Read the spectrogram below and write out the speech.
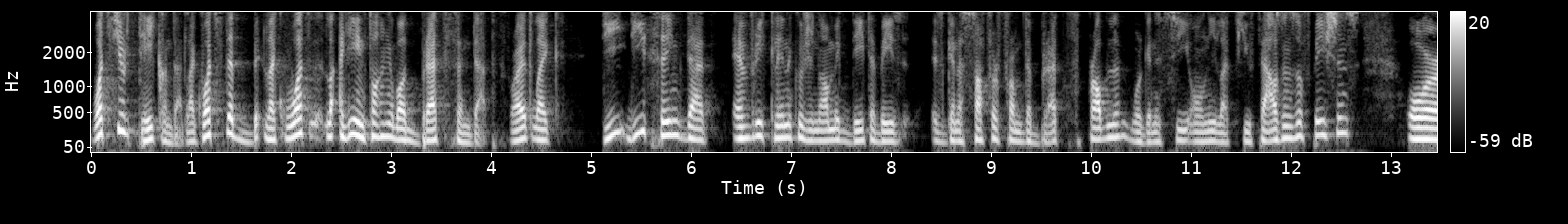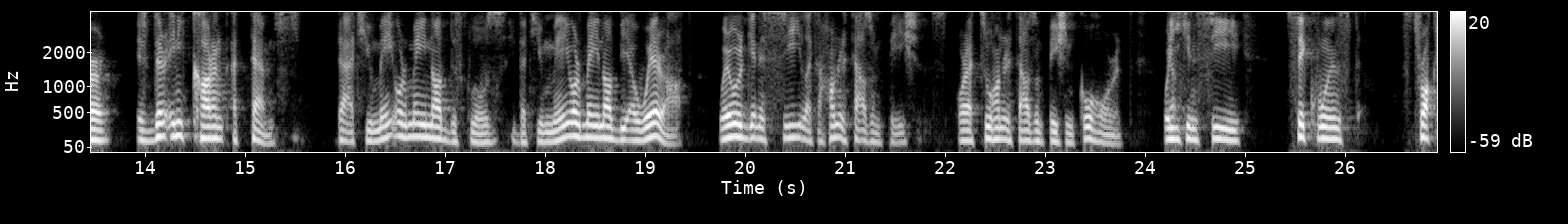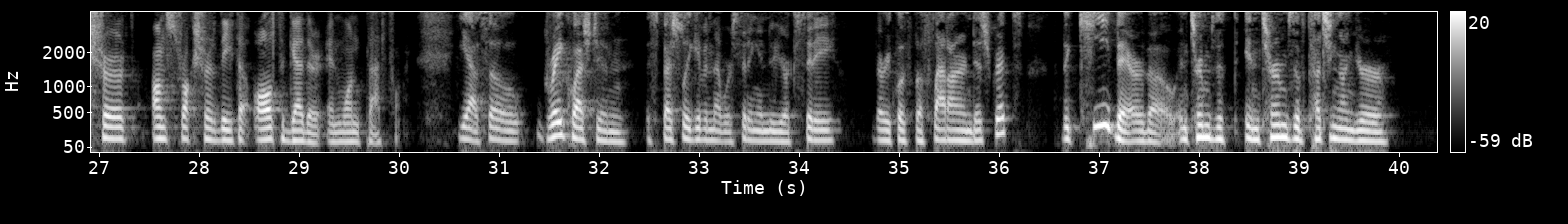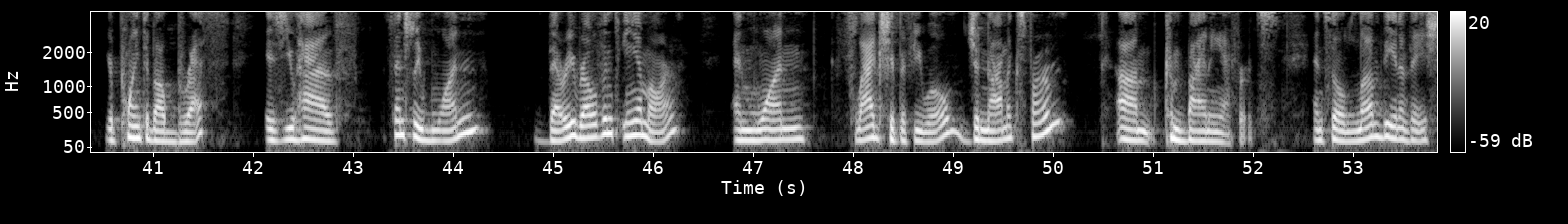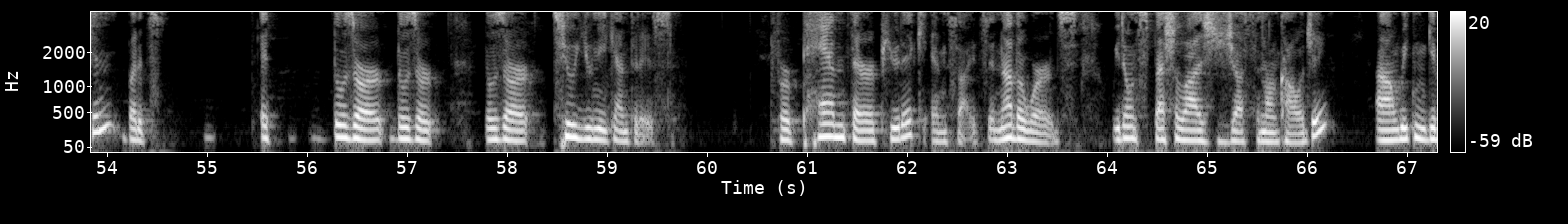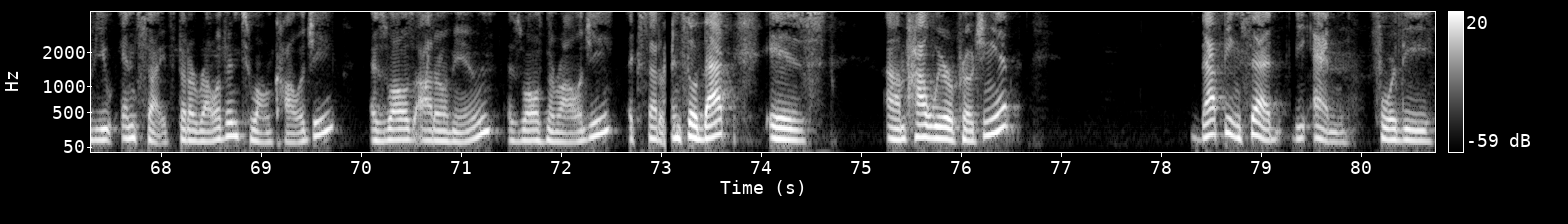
what's your take on that? Like, what's the, like, what, again, talking about breadth and depth, right? Like, do you, do you think that every clinical genomic database is going to suffer from the breadth problem? We're going to see only like few thousands of patients, or is there any current attempts that you may or may not disclose, that you may or may not be aware of, where we're going to see like 100,000 patients or a 200,000 patient cohort, where you can see sequenced, structured, unstructured data all together in one platform? Yeah, so great question, especially given that we're sitting in New York City, very close to the Flatiron district. The key there, though, in terms of in terms of touching on your your point about breadth, is you have essentially one very relevant EMR and one flagship, if you will, genomics firm um, combining efforts. And so, love the innovation, but it's it. Those are those are those are two unique entities for pan therapeutic insights. In other words, we don't specialize just in oncology. Um, we can give you insights that are relevant to oncology as well as autoimmune, as well as neurology, et cetera. And so that is um, how we're approaching it. That being said, the N for the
